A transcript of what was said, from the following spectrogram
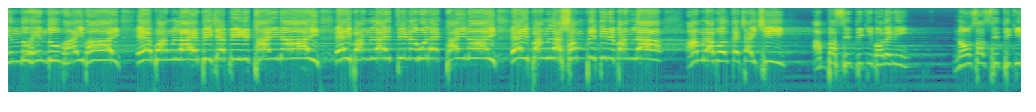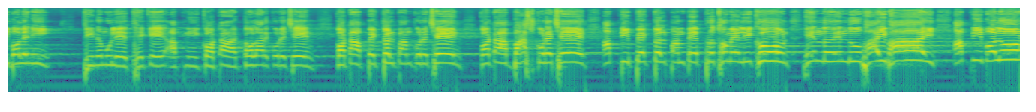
হিন্দু হিন্দু ভাই ভাই, এ বাংলায় বিজেপির ঠাঁই নাই, এই বাংলায় তৃণমূলের ঠাঁই নাই, এই বাংলা সম্প্রীতির বাংলা। আমরা বলতে চাইছি, আব্বাস সিদ্দিকি বলেনি নওসাদ সিদ্দিকি বলেনি তৃণমূলে থেকে আপনি কটা টলার করেছেন, কটা পেট্রোল পাম্প করেছেন, কটা বাস করেছেন, আপনি পেট্রোল পাম্পে প্রথমে লিখুন, হিন্দু হিন্দু, ভাই ভাই, আপনি বলুন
